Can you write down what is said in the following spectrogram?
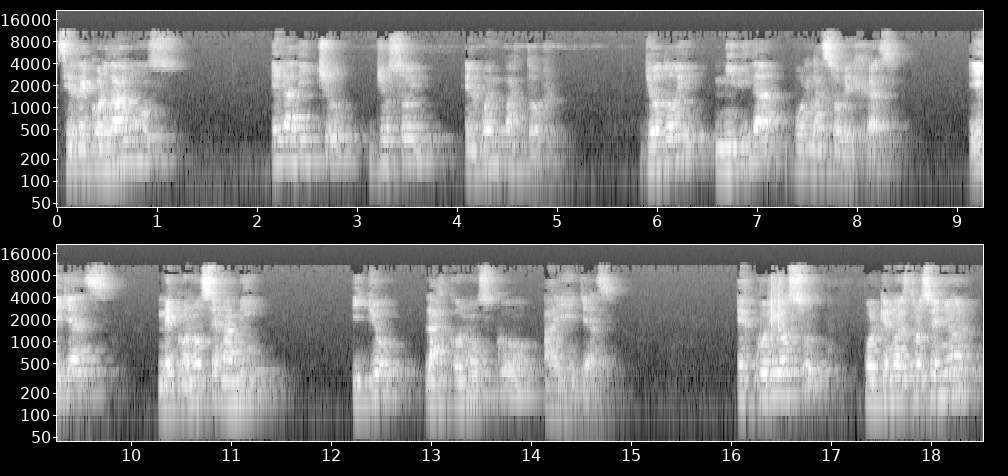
Si recordamos, Él ha dicho, yo soy el buen pastor, yo doy mi vida por las ovejas, ellas me conocen a mí y yo las conozco a ellas. Es curioso porque nuestro Señor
